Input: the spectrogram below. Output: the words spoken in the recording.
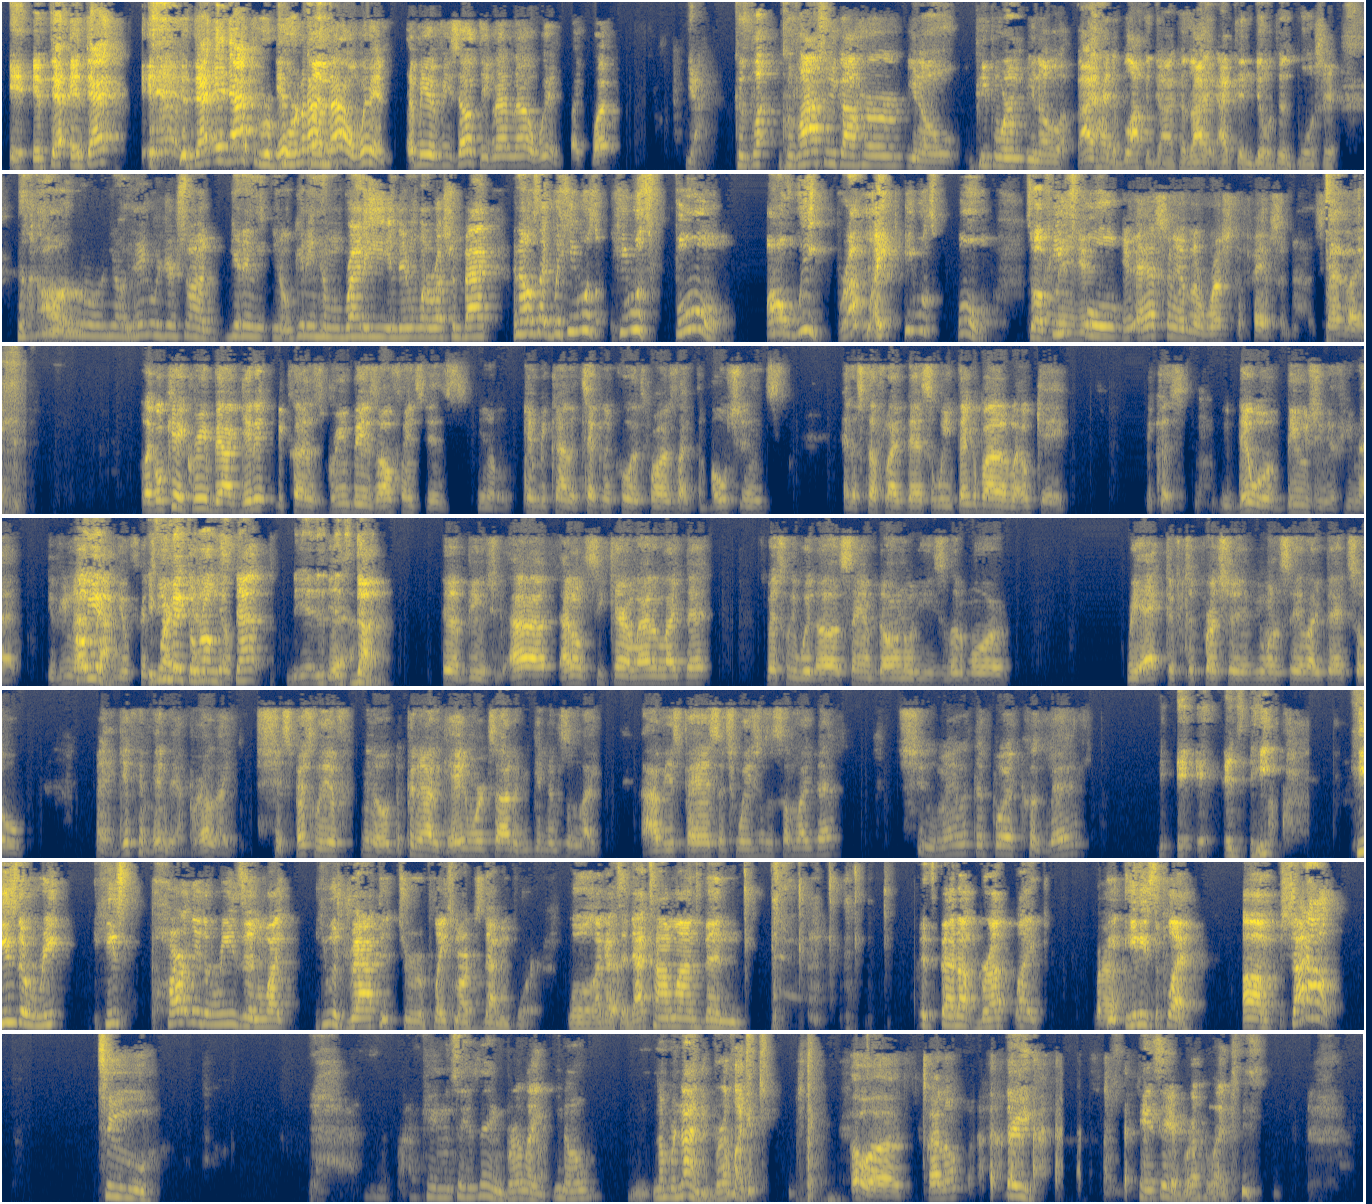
if that if that if that if that If report not comes, now, win. I mean, if he's healthy, not now, win. Like what? Because because last week I heard you know people were you know I had to block a guy because I I couldn't deal with this bullshit. Was like, oh, you know, they were just uh, getting, you know, getting him ready and didn't want to rush him back. And I was like, but he was, he was full all week, bro. Like he was full. So if I mean, he's you- full, You're asking him to rush the passer now. It's not like like okay, Green Bay, I get it because Green Bay's offense is, you know, can be kind of technical as far as like the motions and the stuff like that. So when you think about it, like okay, because they will abuse you if you're not if you're not oh yeah, if you right, make the wrong step, it, Yeah. it's done. they'll abuse you. I I don't see Carolina like that, especially with uh, Sam Darnold. He's a little more reactive to pressure, if you want to say it like that. So, man, get him in there, bro. Like shit, especially if you know, depending on how the game works out, if you get him some like obvious pass situations or something like that. Shoot, man, let that boy cook, man. It, it, it's he, he's the re, he's partly the reason why he was drafted to replace Marcus Davenport. Well, like I said, that timeline's been it's sped up, bro. Like he, he, needs to play. Um, shout out to I can't even say his name, bro. Like you know, number ninety, bro. Like oh, uh, Tanoh. There you can't say it, bro. Like,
